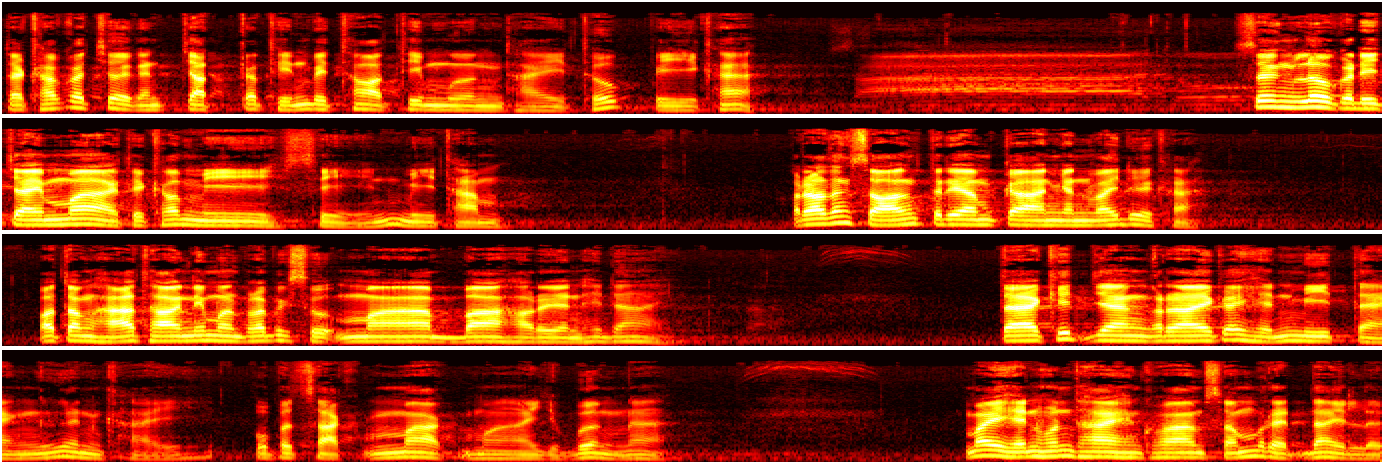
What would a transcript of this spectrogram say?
แต่เขาก็ช่วยกันจัดกระถินไปทอดที่เมืองไทยทุกปีค่ะ ซึ่งลูกก็ดีใจมากที่เขามีศีลมีธรรม เราทั้งสองเตรียมการกันไว้ด้วยค่ะ ว่าต้องหาทางนิมนต์พระภิกษุมาบาฮาเรียนให้ได้ แต่คิดอย่างไรก็เห็นมีแต่งเงื่อนไข อุปสรรคมากมายอยู่เบื้องหน้า ไม่เห็นหนทางแห่งความสำเร็จได้เล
